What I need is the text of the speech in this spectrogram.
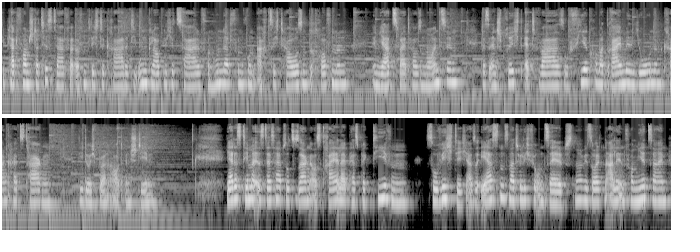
Die Plattform Statista veröffentlichte gerade die unglaubliche Zahl von 185.000 Betroffenen im Jahr 2019. Das entspricht etwa so 4,3 Millionen Krankheitstagen, die durch Burnout entstehen. Ja, das Thema ist deshalb sozusagen aus dreierlei Perspektiven so wichtig. Also erstens natürlich für uns selbst. Ne? Wir sollten alle informiert sein,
